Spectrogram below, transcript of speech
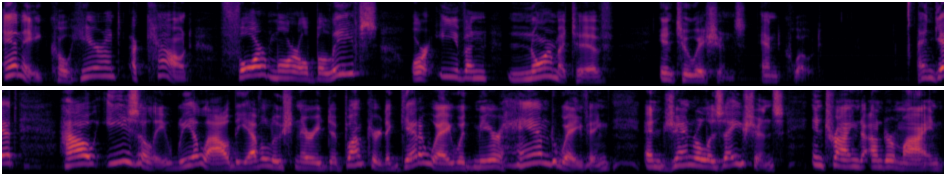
any coherent account for moral beliefs or even normative intuitions, end quote. And yet, how easily we allow the evolutionary debunker to get away with mere hand waving and generalizations in trying to undermine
